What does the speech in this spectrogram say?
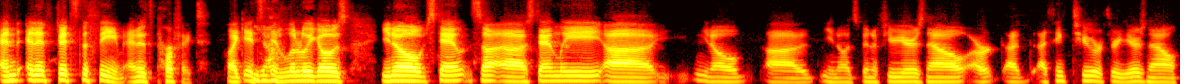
and and it fits the theme and it's perfect. Like it's yeah. it literally goes, you know, Stan uh Stan Lee uh you know uh, you know, it's been a few years now, or I, I think two or three years now,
